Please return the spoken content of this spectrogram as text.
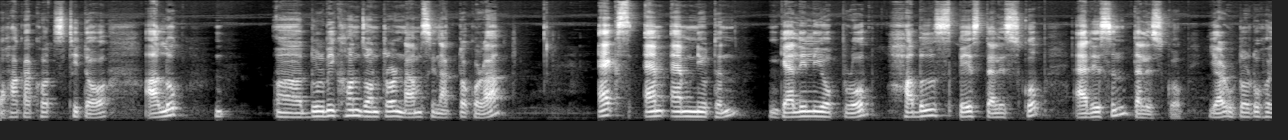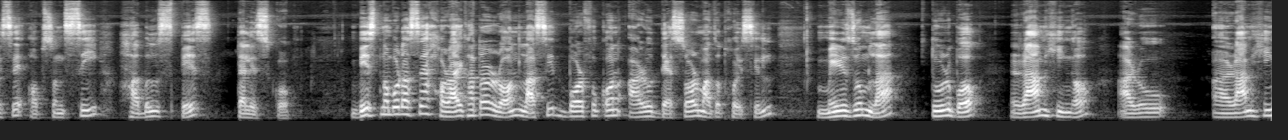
মহাকাশত স্থিত আলোক দূৰবীক্ষণ যন্ত্ৰৰ নাম চিনাক্ত কৰা। X M M Newton Galileo' probe Hubble space telescope Edison telescope. ইয়াৰ উত্তৰটো হৈছে option C Hubble space telescope. বিছ নম্বৰত আছে শৰাইঘাটৰ ৰণ লাচিত বৰফুকন আৰু দেশৰ মাজত হৈছিল। মিৰ্জুমলা তুৰ্বক ৰামসিংহ আৰু ৰামসিং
